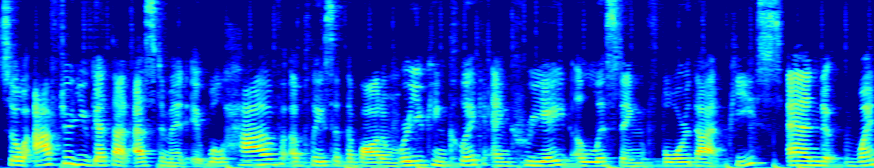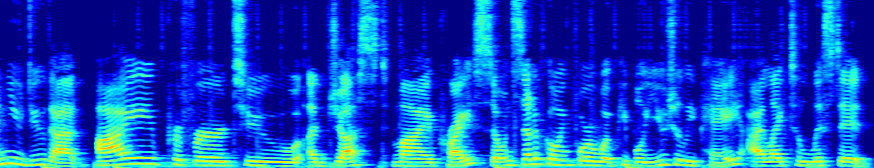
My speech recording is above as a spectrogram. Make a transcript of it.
so after you get that estimate, it will have a place at the bottom where you can click and create a listing for that piece. And when you do that, I prefer to adjust my price. So instead of going for what people usually pay, I like to list it,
